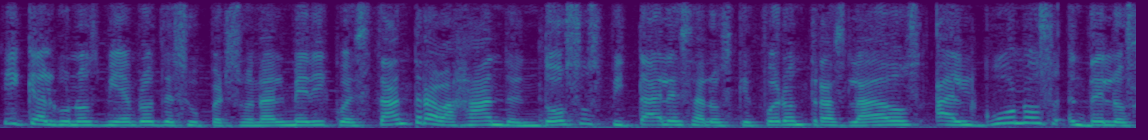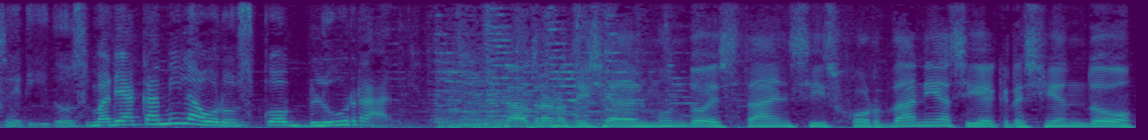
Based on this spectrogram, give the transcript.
y que algunos miembros de su personal médico están trabajando en dos hospitales a los que fueron trasladados algunos de los heridos. María Camila Orozco, Blue Radio. La otra noticia del mundo está en Cisjordania, sigue creciendo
